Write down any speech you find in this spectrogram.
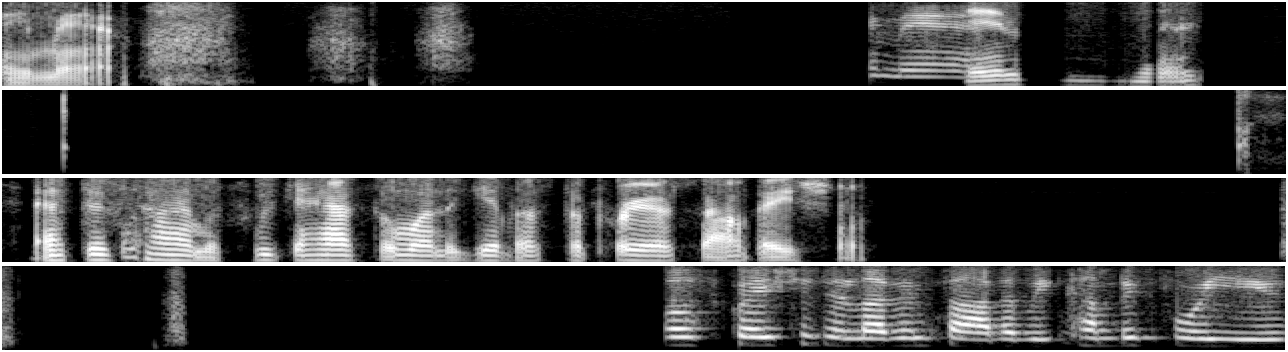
amen. Amen. Amen. At this time, if we can have someone to give us the prayer of salvation. Most gracious and loving Father, we come before you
